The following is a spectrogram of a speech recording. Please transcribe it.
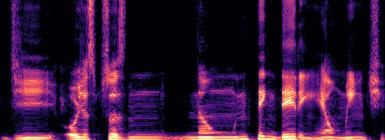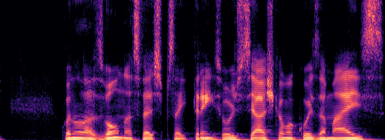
de hoje as pessoas não entenderem realmente quando elas vão nas festas Psytrance, hoje você acha que é uma coisa mais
